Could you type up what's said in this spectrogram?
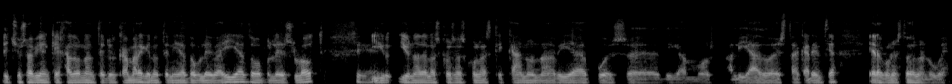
de hecho se habían quejado en la anterior cámara que no tenía doble bahía, doble slot, sí. y, y, una de las cosas con las que Canon había, pues, eh, digamos, aliado esta carencia era con esto de la nube.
